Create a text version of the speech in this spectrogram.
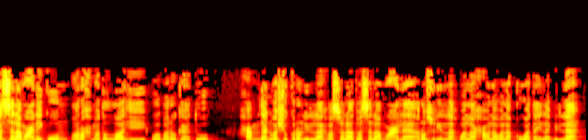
Assalamualaikum warahmatullahi wabarakatuh. Hamdan wa syukron lillah wassalatu wassalamu ala rasulillah wa la hawla wa la quwata illa billah.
